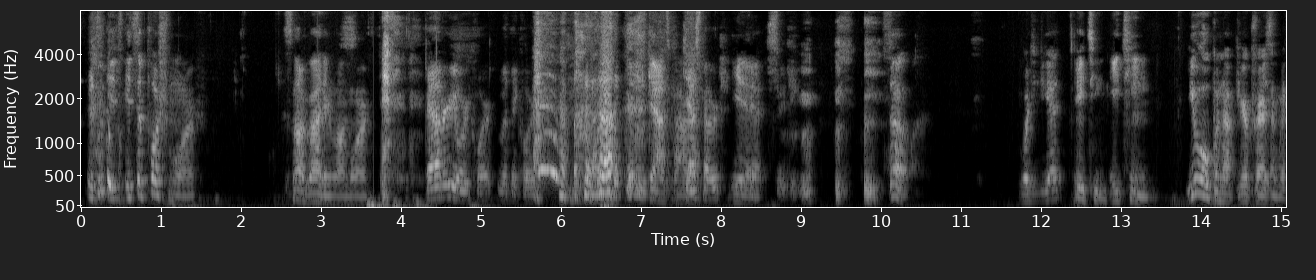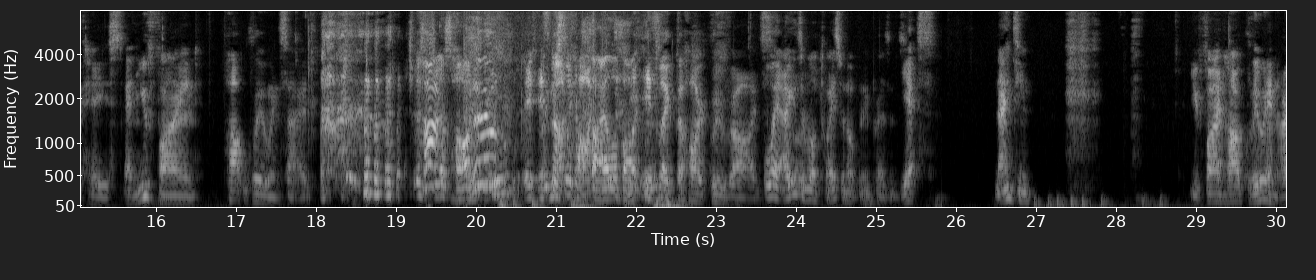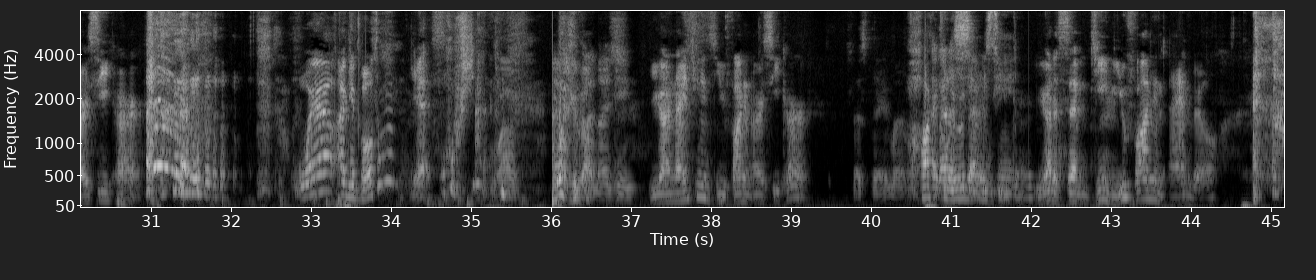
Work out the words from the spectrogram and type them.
it's, it's a push mower. It's not a riding lawnmower. Battery or cord? With the cord? Gas powered. Gas powered? Yeah. Sweet. So, what did you get? 18. 18. You open up your present with haste, and you find hot glue inside. Just, just hot glue? It, it's Like, not just like a hot. pile of hot glue? It's like the hot glue rods. Wait, I get to roll twice when opening presents. Yes. 19. You find hot glue in an RC car. Well, I get both of them? Yes. Oh, shit. Wow. I What you got got? 19. You got a 19, so you find an RC car. Best day of my life. Hot I got a glue that is 17. You got a 17, you find an anvil.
